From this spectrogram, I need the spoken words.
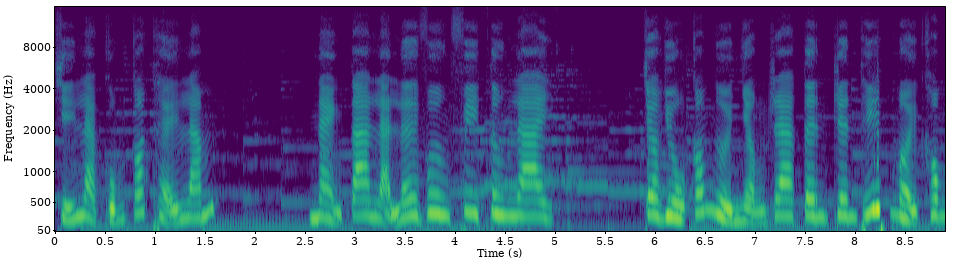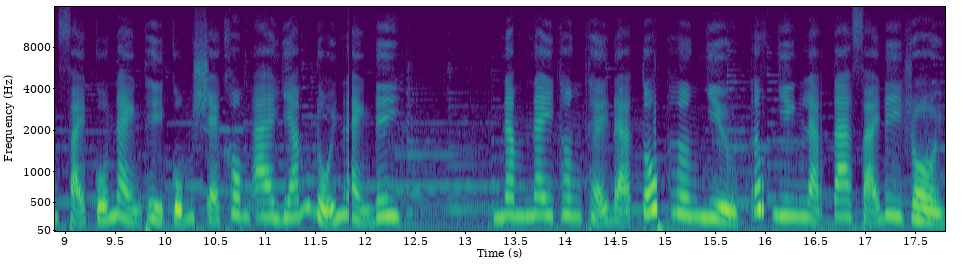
Chỉ là cũng có thể lắm. Nàng ta là Lê Vương Phi tương lai cho dù có người nhận ra tên trên thiếp mời không phải của nàng thì cũng sẽ không ai dám đuổi nàng đi. Năm nay thân thể đã tốt hơn nhiều, tất nhiên là ta phải đi rồi.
